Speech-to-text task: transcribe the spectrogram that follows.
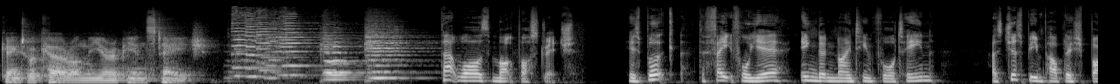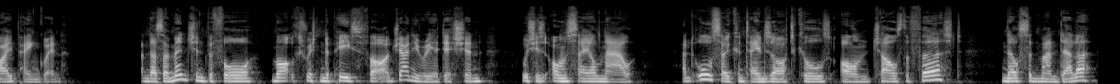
going to occur on the European stage. That was Mark Bostridge. His book, The Fateful Year, England 1914, has just been published by Penguin. And as I mentioned before, Mark's written a piece for our January edition, which is on sale now and also contains articles on Charles I, Nelson Mandela,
